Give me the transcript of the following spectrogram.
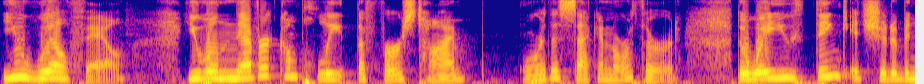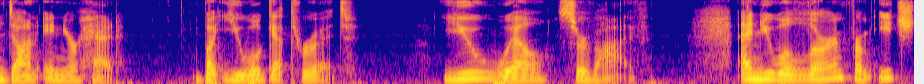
You will fail. You will never complete the first time, or the second or third, the way you think it should have been done in your head, but you will get through it you will survive. And you will learn from each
